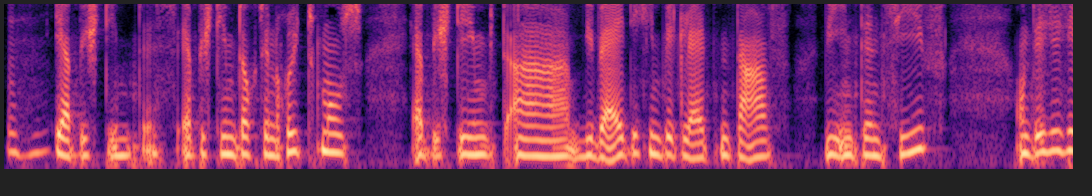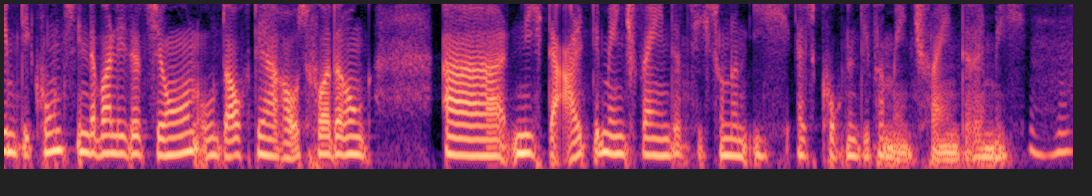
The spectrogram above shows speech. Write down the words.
Mhm. Er bestimmt es. Er bestimmt auch den Rhythmus. Er bestimmt, äh, wie weit ich ihn begleiten darf, wie intensiv. Und das ist eben die Kunst in der Validation und auch die Herausforderung, äh, nicht der alte Mensch verändert sich, sondern ich als kognitiver Mensch verändere mich. Mhm.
